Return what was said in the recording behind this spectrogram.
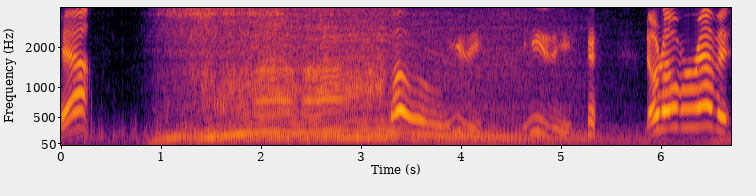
Yeah. Whoa, easy, easy. Don't over rev it.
